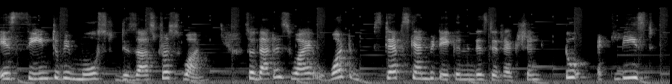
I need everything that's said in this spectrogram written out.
is seen to be most disastrous one. So, that is why what steps can be taken in this direction to at least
